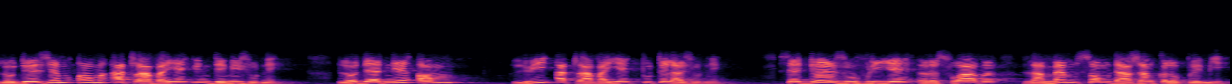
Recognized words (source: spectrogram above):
Le deuxième homme a travaillé une demi-journée. Le dernier homme, lui, a travaillé toute la journée. Ces deux ouvriers reçoivent la même somme d'argent que le premier.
